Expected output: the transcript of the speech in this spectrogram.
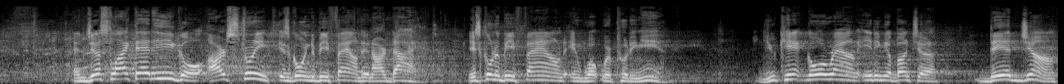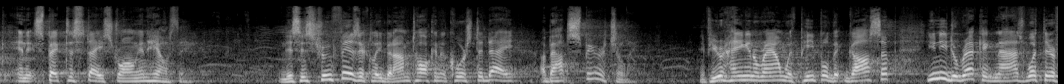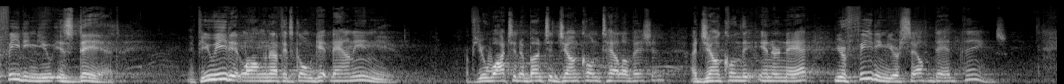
and just like that eagle, our strength is going to be found in our diet. It's going to be found in what we're putting in. You can't go around eating a bunch of dead junk and expect to stay strong and healthy. And this is true physically, but I'm talking, of course, today about spiritually. If you're hanging around with people that gossip, you need to recognize what they're feeding you is dead. If you eat it long enough, it's going to get down in you. If you're watching a bunch of junk on television, a junk on the internet, you're feeding yourself dead things.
